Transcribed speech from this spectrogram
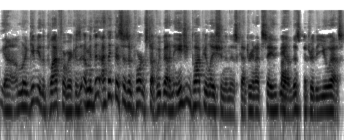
Yeah, I'm going to give you the platform here because I mean th- I think this is important stuff. We've got an aging population in this country, and I'd say right. yeah, this country, the U.S.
